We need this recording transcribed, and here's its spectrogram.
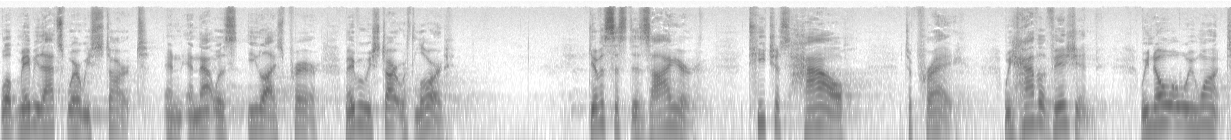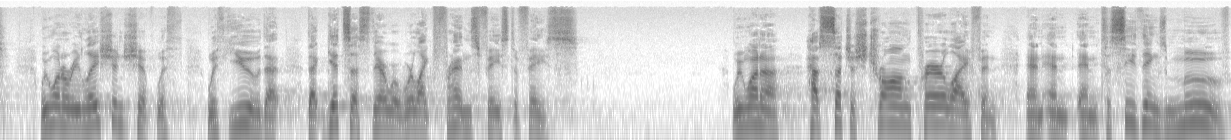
Well, maybe that's where we start. And, and that was Eli's prayer. Maybe we start with, Lord, give us this desire. Teach us how to pray. We have a vision. We know what we want. We want a relationship with, with you that, that gets us there where we're like friends face to face. We want to have such a strong prayer life and, and, and, and to see things move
